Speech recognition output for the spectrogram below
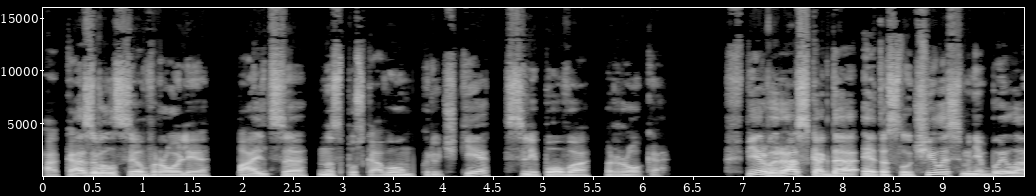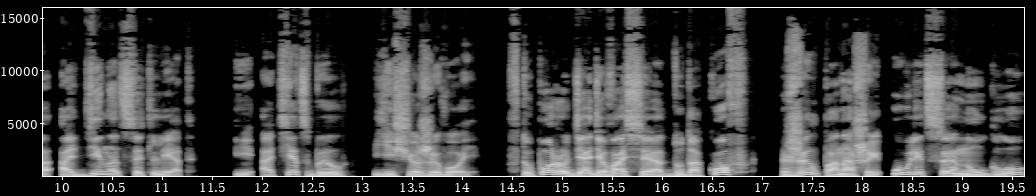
оказывался в роли пальца на спусковом крючке слепого рока. В первый раз, когда это случилось, мне было 11 лет, и отец был еще живой. В ту пору дядя Вася Дудаков жил по нашей улице на углу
